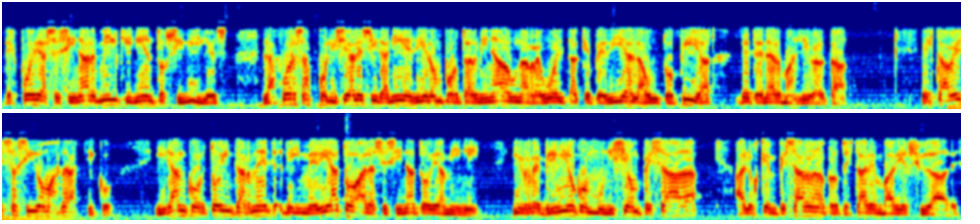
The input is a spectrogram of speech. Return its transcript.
después de asesinar 1.500 civiles, las fuerzas policiales iraníes dieron por terminada una revuelta que pedía la utopía de tener más libertad. Esta vez ha sido más drástico. Irán cortó Internet de inmediato al asesinato de Amini y reprimió con munición pesada a los que empezaron a protestar en varias ciudades.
